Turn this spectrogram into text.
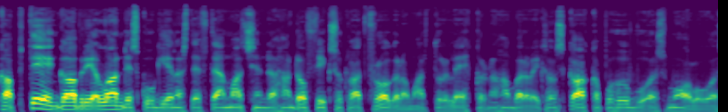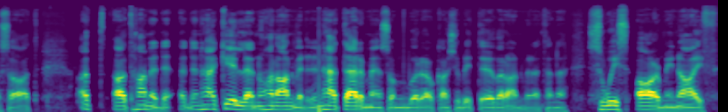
kapten Gabriel Landeskog genast efter matchen där han då fick såklart frågan om Arturi Lehkonen och han bara liksom skakade på huvudet och smålog och sa att, att, att han är den, den här killen och han använder den här termen som börjar kanske bli lite överanvänd, att han är Swiss Army Knife,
